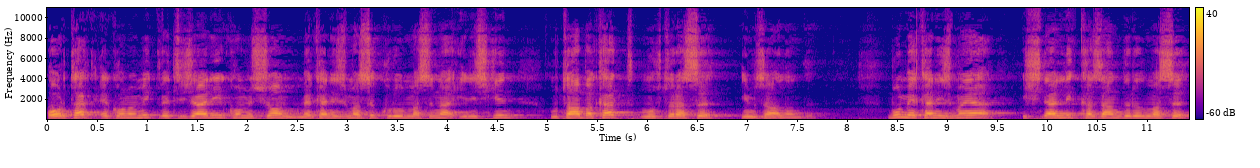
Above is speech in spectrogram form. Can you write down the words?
ortak ekonomik ve ticari komisyon mekanizması kurulmasına ilişkin mutabakat muhtırası imzalandı. Bu mekanizmaya işlerlik kazandırılması,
